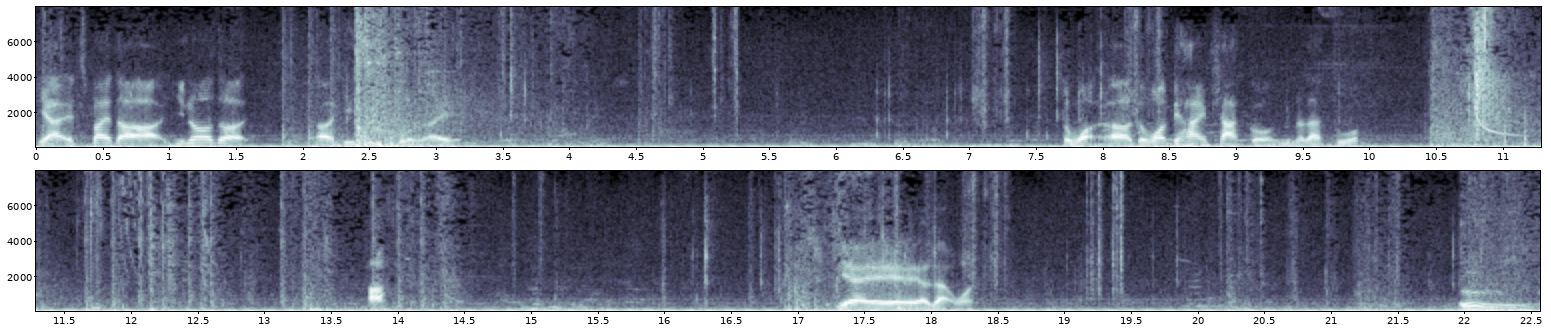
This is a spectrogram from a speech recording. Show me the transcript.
Yeah, it's by the you know the uh, DC pool, right? The one, uh, the one behind Shackle. You know that pool? Huh? Yeah, yeah, yeah, yeah, that one. Ooh.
